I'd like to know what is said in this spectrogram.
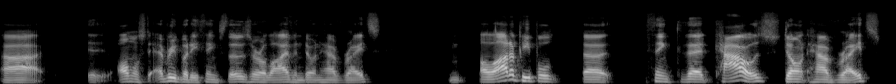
Uh, it, almost everybody thinks those are alive and don't have rights. A lot of people uh, think that cows don't have rights,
